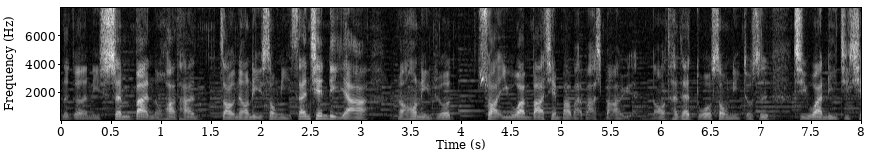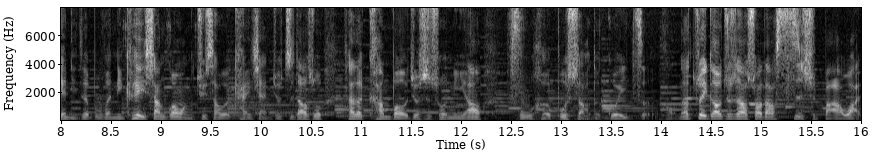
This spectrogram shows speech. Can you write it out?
那个你申办的话，他早鸟礼送你三千里呀，然后你比如说刷一万八千八百八十八元，然后他再多送你就是几万里、几千里这部分，你可以上官网去稍微看一下，你就知道说它的 combo 就是说你要符合不少的规则哈。那最高就是要刷到四十八万，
